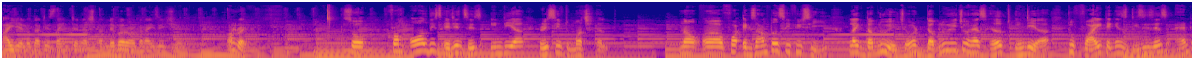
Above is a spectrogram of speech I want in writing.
ILO that is the International Labour Organization, alright. So, from all these agencies, India received much help. Now, uh, for examples, if you see, like WHO, WHO has helped India to fight against diseases and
